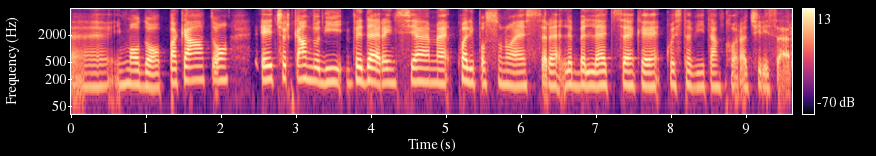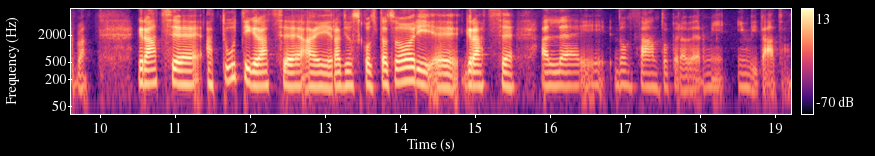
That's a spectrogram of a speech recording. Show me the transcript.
eh, in modo pacato e cercando di vedere insieme quali possono essere le bellezze che questa vita ancora ci riserva. Grazie a tutti, grazie ai radioascoltatori e grazie a lei, Don Santo, per avermi invitato.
